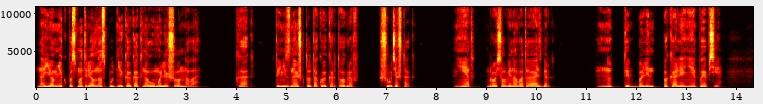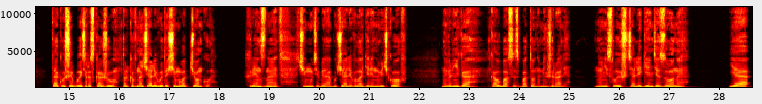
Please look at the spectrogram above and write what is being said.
Наемник посмотрел на спутника, как на ума лишенного. «Как? Ты не знаешь, кто такой картограф? Шутишь так?» «Нет», – бросил виноватый айсберг. «Ну ты, блин, поколение Пепси. Так уж и быть, расскажу, только вначале вытащим лодчонку. Хрен знает, чему тебя обучали в лагере новичков. Наверняка колбасы с батонами жрали. Но не слышать о легенде зоны? Я...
